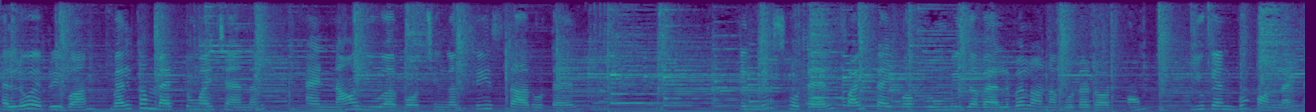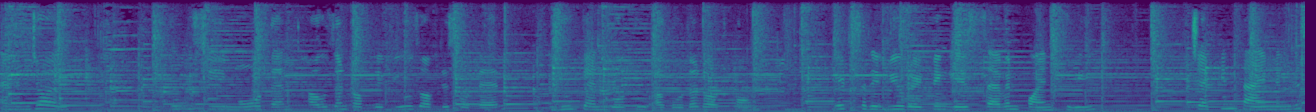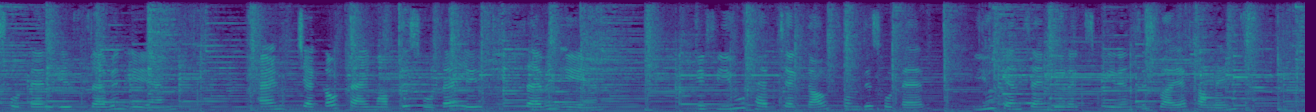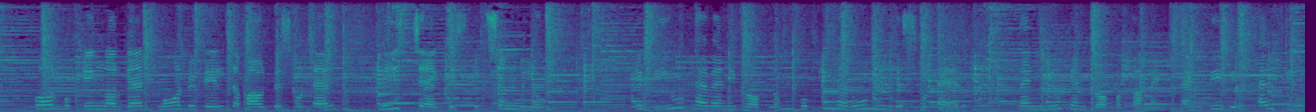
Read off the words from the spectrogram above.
Hello everyone, welcome back to my channel and now you are watching a 3 star hotel. In this hotel, 5 type of room is available on agoda.com. You can book online and enjoy it. To see more than thousands of reviews of this hotel, you can go to agoda.com. Its review rating is 7.3. Check-in time in this hotel is 7 am and checkout time of this hotel is 7 am. If you have checked out from this hotel, you can send your experiences via comments. For booking or get more details about this hotel, please check description below. If you have any problem booking a room in this hotel, then you can drop a comment and we will help you.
